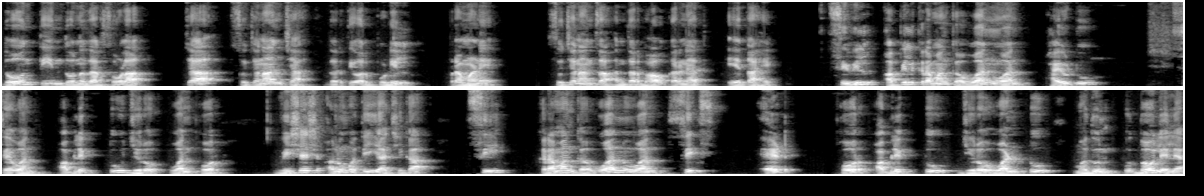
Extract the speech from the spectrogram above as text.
दोन तीन दोन हजार सोळा च्या सूचनांच्या धर्तीवर पुढील प्रमाणे सूचनांचा अंतर्भाव करण्यात येत आहे. सिव्हिल अपील क्रमांक one one five two seven oblique two zero one four विशेष अनुमती याचिका सी क्रमांक one one six eight four oblique two zero one two मधून उद्भवलेल्या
